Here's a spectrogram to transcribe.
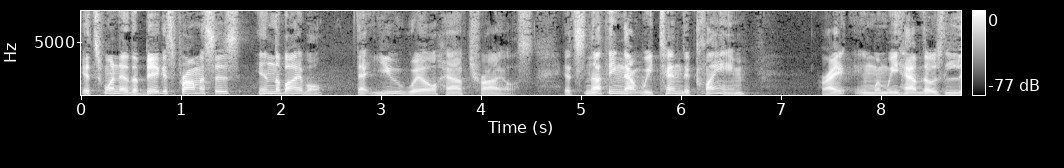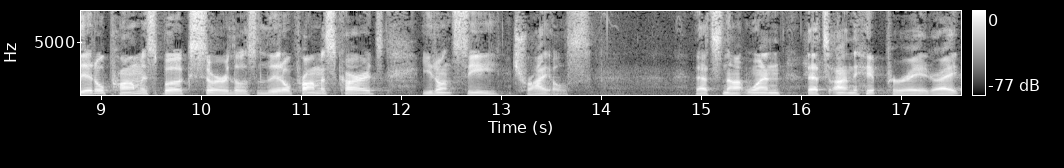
It's one of the biggest promises in the Bible that you will have trials. It's nothing that we tend to claim, right? And when we have those little promise books or those little promise cards, you don't see trials. That's not one that's on the hip parade, right?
